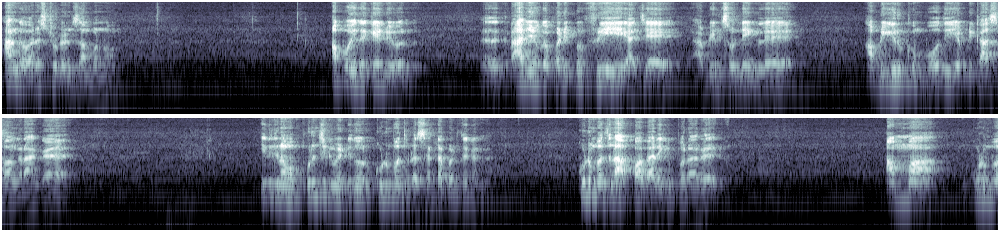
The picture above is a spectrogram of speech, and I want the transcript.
அங்கே வர ஸ்டூடெண்ட்ஸ் தான் பண்ணுவாங்க. அப்போது இந்த கேள்வி வருது. அதுக்கு ராஜயோக படிப்பு ஃப்ரீ ஆச்சே அப்படின்னு சொன்னீங்களே அப்படி இருக்கும்போது எப்படி காசு வாங்குறாங்க? இதுக்கு நம்ம புரிஞ்சுக்க வேண்டியது ஒரு குடும்பத்தோட செட்டப் எடுத்துக்கங்க. குடும்பத்தில் அப்பா வேலைக்கு போகிறாரு அம்மா குடும்ப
